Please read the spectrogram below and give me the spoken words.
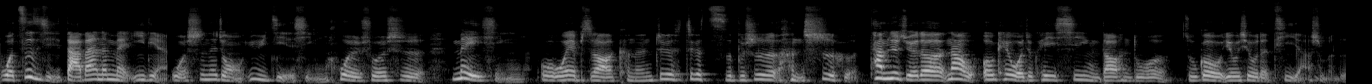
我自己打扮的美一点，我是那种御姐型，或者说是媚型，我我也不知道，可能这个这个词不是很适合。他们就觉得那 OK，我就可以。吸引到很多足够优秀的 T 啊什么的，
